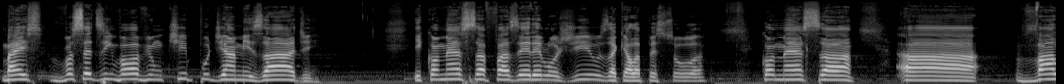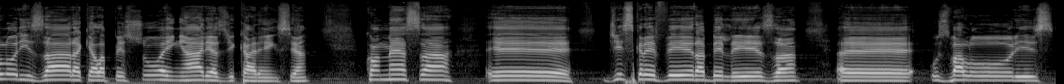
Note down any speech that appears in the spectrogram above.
mas você desenvolve um tipo de amizade e começa a fazer elogios àquela pessoa, começa a valorizar aquela pessoa em áreas de carência, começa a é, descrever a beleza, é, os valores,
